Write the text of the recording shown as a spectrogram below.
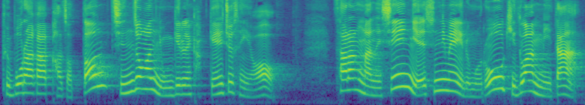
드보라가 가졌던 진정한 용기를 갖게 해주세요. 사랑 많으신 예수님의 이름으로 기도합니다.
